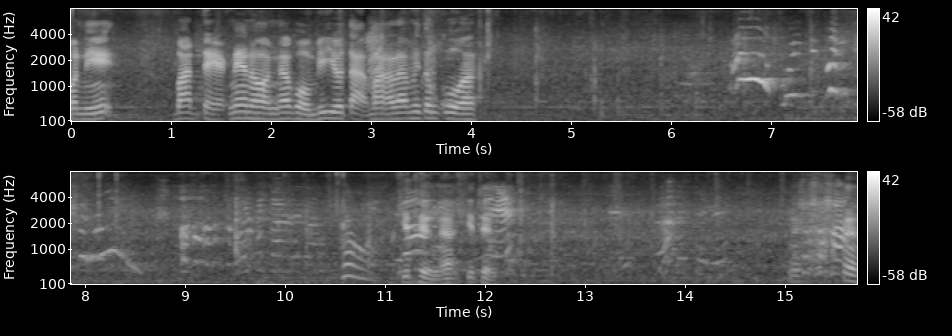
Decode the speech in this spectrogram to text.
วันนี้บ้านแตกแน่นอนครับ ผมพี่โยตะมาแล้วไม่ต้องกลัว คิดถึงนะคิดถึงเนี่ยเอ๊ะ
